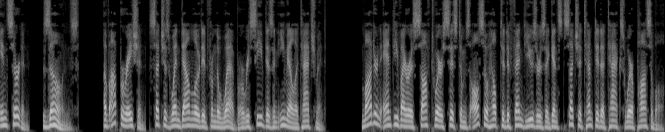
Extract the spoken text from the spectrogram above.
in certain «zones» of operation, such as when downloaded from the web or received as an email attachment. Modern antivirus software systems also help to defend users against such attempted attacks where possible.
